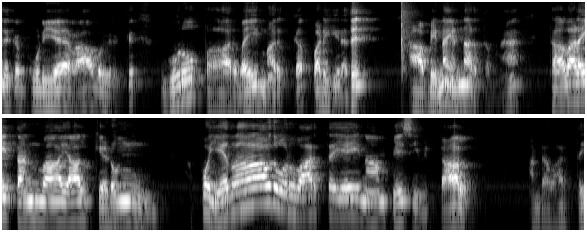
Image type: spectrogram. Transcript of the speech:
இருக்கக்கூடிய ராகுவிற்கு குரு பார்வை மறுக்கப்படுகிறது. அப்படின்னா என்ன அர்த்தம்னா தவளை தன்வாயால் கெடும். அப்போ ஏதாவது ஒரு வார்த்தையை நாம் பேசிவிட்டால் அந்த வார்த்தை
